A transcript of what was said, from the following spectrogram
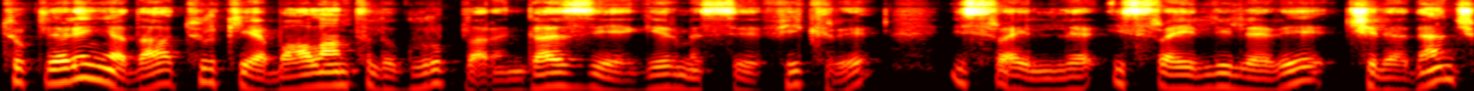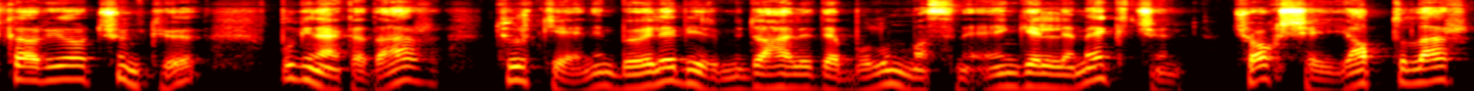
Türklerin ya da Türkiye bağlantılı grupların Gazze'ye girmesi fikri İsrailliler, İsraillileri çileden çıkarıyor. Çünkü bugüne kadar Türkiye'nin böyle bir müdahalede bulunmasını engellemek için çok şey yaptılar.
